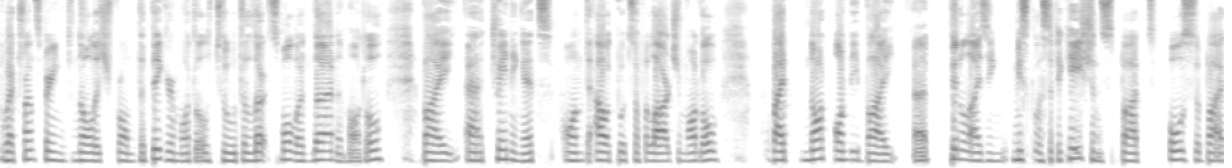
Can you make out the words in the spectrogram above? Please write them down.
we're transferring the knowledge from the bigger model to the le- smaller learner model by uh, training it on the outputs of a larger model but not only by uh, penalizing misclassifications, but also by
